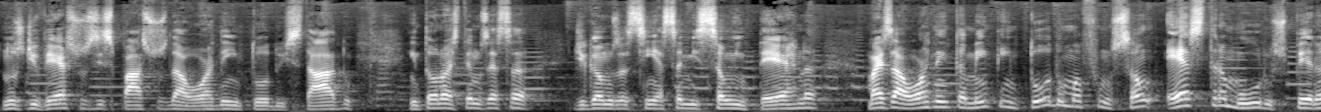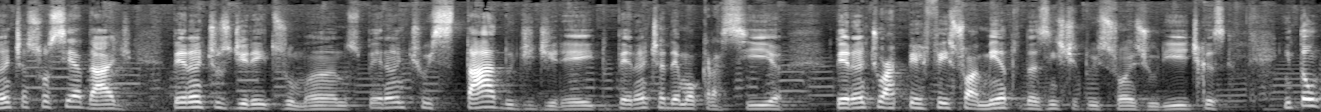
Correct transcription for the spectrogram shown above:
nos diversos espaços da ordem em todo o estado. Então nós temos essa digamos assim, essa missão interna, mas a ordem também tem toda uma função extramuros perante a sociedade, perante os direitos humanos, perante o Estado de Direito, perante a democracia, perante o aperfeiçoamento das instituições jurídicas. Então,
